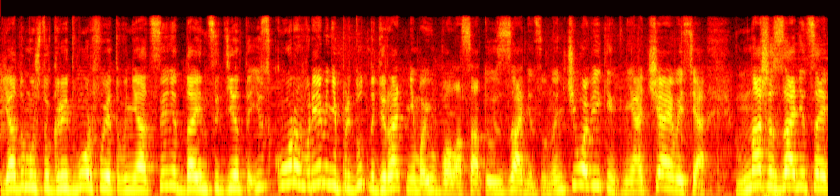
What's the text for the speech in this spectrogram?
Я думаю, что грейдворфы этого не оценят до инцидента и в скором времени придут надирать мне мою волосатую задницу. Но ничего, Викинг, не отчаивайся. Наша задница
